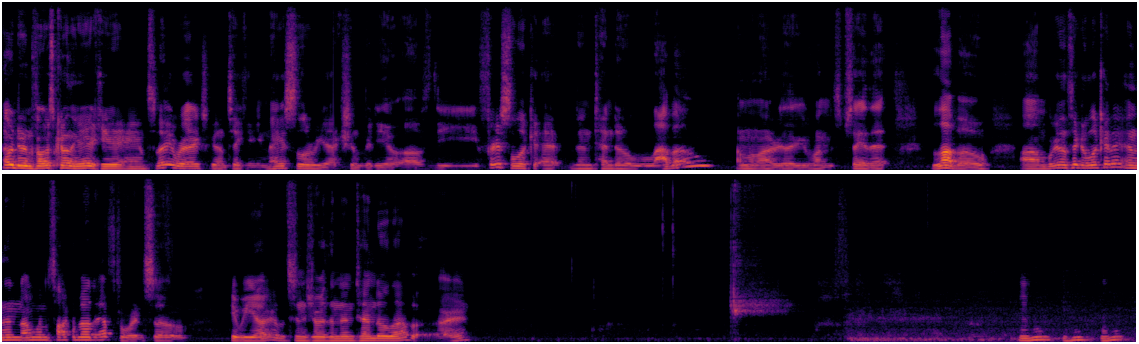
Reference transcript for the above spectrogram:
How we doing folks, CrownThe Eric here, and today we're actually going to take a nice little reaction video of the first look at Nintendo Labo. I'm not really wanting to say that. Labo. Um, we're going to take a look at it, and then I'm going to talk about it afterwards. So, here we are. Let's enjoy the Nintendo Labo, alright? Mm-hmm, mm-hmm, mm-hmm.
